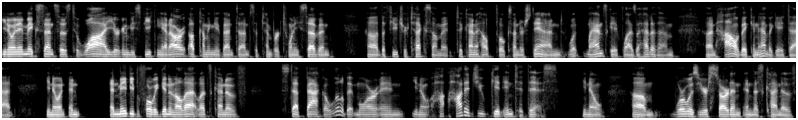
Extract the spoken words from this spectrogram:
you know, and it makes sense as to why you're going to be speaking at our upcoming event on September 27th. uh, the Future Tech Summit to kind of help folks understand what landscape lies ahead of them and how they can navigate that. You know, and and and maybe before we get into all that, let's kind of step back a little bit more and you know how, how did you get into this? You know um, where was your start in, in this kind of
